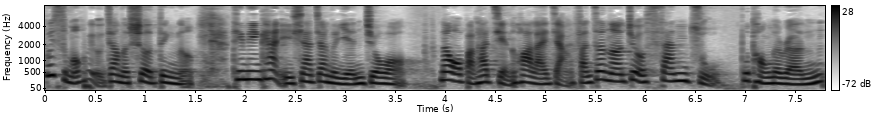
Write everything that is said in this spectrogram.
为什么会有这样的设定呢？听听看以下这样的研究哦。那我把它简化来讲，反正呢就有三组不同的人，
